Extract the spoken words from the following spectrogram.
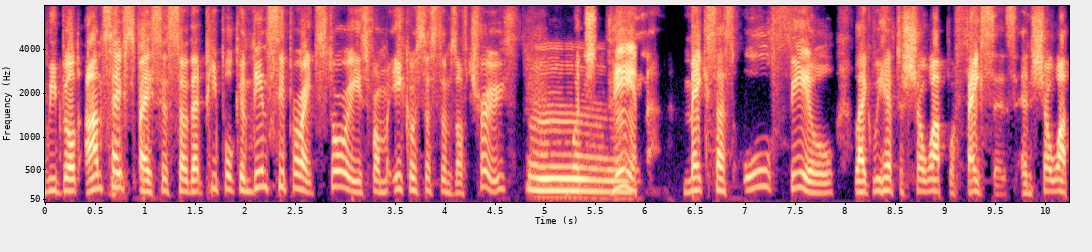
we build unsafe spaces so that people can then separate stories from ecosystems of truth mm. which then makes us all feel like we have to show up with faces and show up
